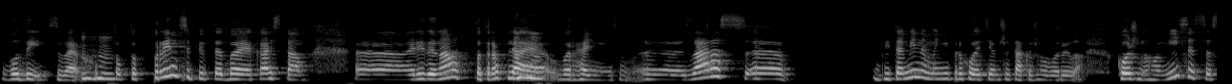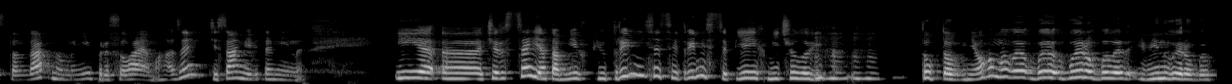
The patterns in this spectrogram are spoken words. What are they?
води зверху. Uh-huh. Тобто, в принципі, в тебе якась там е, рідина потрапляє uh-huh. в організм. Е, Зараз е, вітаміни мені приходять, я вже також говорила, кожного місяця стандартно мені присилає магазин ті самі вітаміни. І е, через це я там їх п'ю три місяці, три місяці п'є їх мій чоловік. Uh-huh, Тобто в нього ми виробили, і він виробив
